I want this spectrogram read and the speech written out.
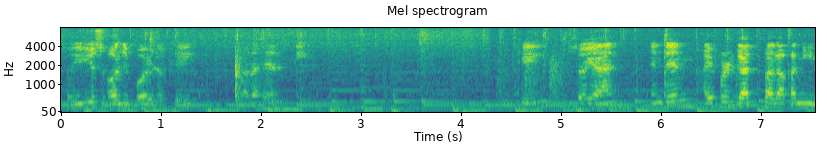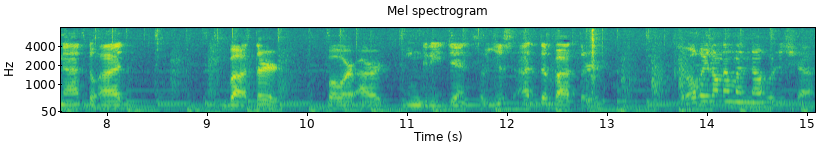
So you use olive oil, okay? Para healthy. Okay, so yan. And then, I forgot pala kanina to add butter for our ingredients. So, just add the butter. So, okay lang naman na huli siya.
